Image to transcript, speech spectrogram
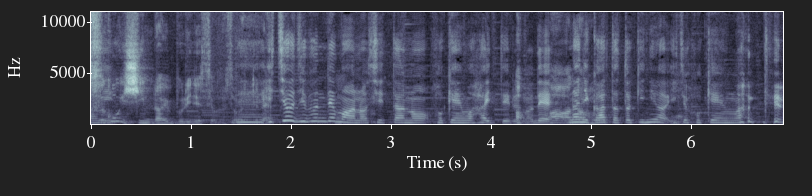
すごい信頼ぶりですよねそれってね。一応自分でもあの知ったの保険は入っているので何かあった時には一応保険はあって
